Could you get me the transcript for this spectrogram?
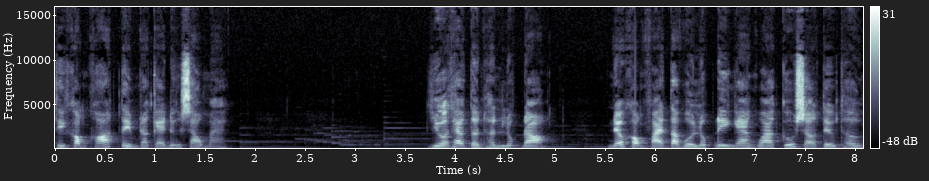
thì không khó tìm ra kẻ đứng sau màn. Dựa theo tình hình lúc đó nếu không phải ta vừa lúc đi ngang qua cứu sở tiểu thư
